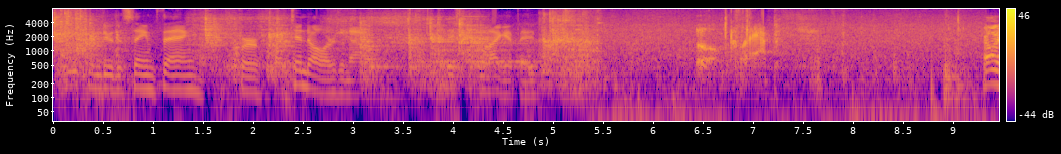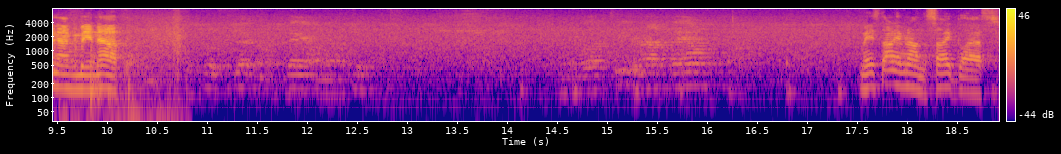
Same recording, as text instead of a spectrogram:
we can do the same thing for like ten dollars an hour. At least that's what I get paid. Oh crap! Probably not gonna be enough. I mean, it's not even on the sight glass.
